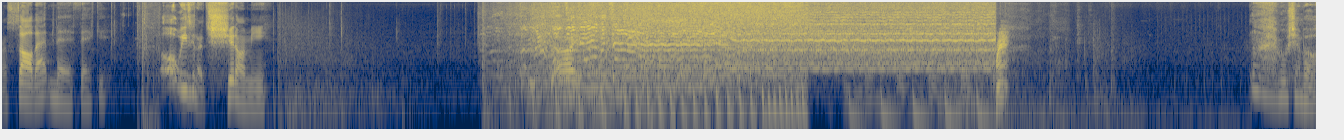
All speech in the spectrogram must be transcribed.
I saw that motherfucker. Oh, he's gonna shit on me. Uh, Rochambeau.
